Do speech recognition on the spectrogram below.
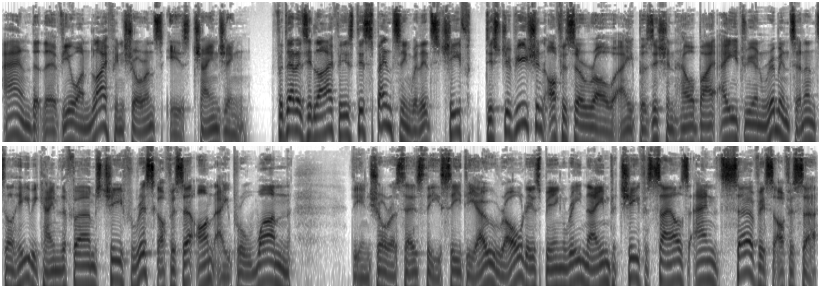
and that their view on life insurance is changing. Fidelity Life is dispensing with its Chief Distribution Officer role, a position held by Adrian Rimington until he became the firm's Chief Risk Officer on April 1. The insurer says the CDO role is being renamed Chief Sales and Service Officer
